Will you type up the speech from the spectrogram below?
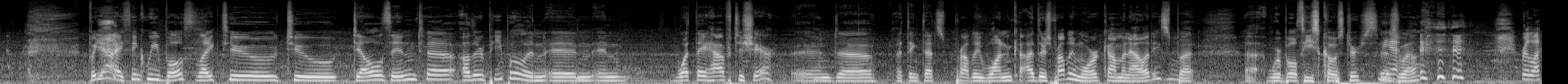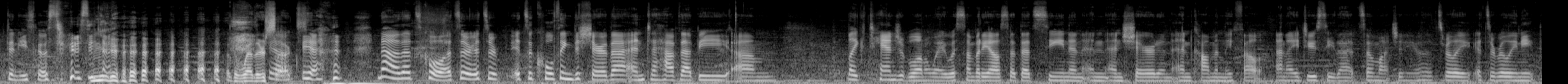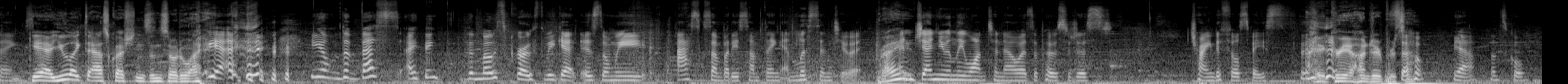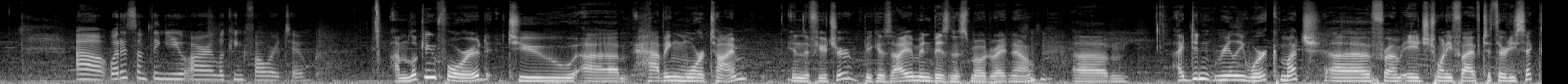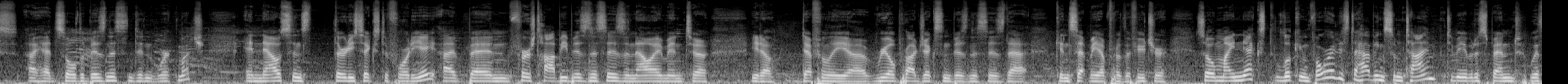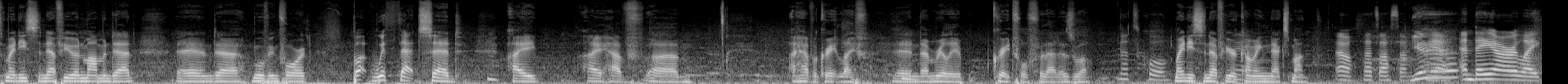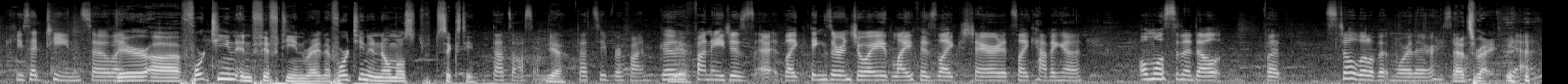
but yeah, I think we both like to to delve into other people and and, and what they have to share, and uh, I think that's probably one. Co- there's probably more commonalities, but uh, we're both East Coasters as well. Reluctant East Coasters. Yeah. the weather sucks. Yeah. yeah. No, that's cool. It's a it's a it's a cool thing to share that and to have that be um, like tangible in a way with somebody else that that's seen and, and, and shared and, and commonly felt. And I do see that so much in you. That's really it's a really neat thing. So- Yeah, you like to ask questions, and so do I. Yeah. you know, the best I think the most growth we get is when we ask somebody something and listen to it. Right. And genuinely want to know as opposed to just trying to fill space. I agree hundred percent. So yeah, that's cool. Uh, what is something you are looking forward to? I'm looking forward to um, having more time in the future because I am in business mode right now. um, I didn't really work much uh, from age 25 to 36. I had sold a business and didn't work much. And now, since 36 to 48, I've been first hobby businesses, and now I'm into, you know, definitely uh, real projects and businesses that can set me up for the future. So, my next looking forward is to having some time to be able to spend with my niece and nephew and mom and dad and uh, moving forward. But with that said, I, I have. Um, I have a great life, and I'm really grateful for that as well. That's cool. My niece and nephew are Yeah. coming next month. Oh, that's awesome. Yeah. And they are like you said teens, so like They're uh, 14 and 15 right now. 14 and almost 16. that's awesome. Yeah. That's super fun. Good Yeah. fun ages uh, like things are enjoyed, life is like shared. It's like having a almost an adult but still a little bit more there. So. That's right. Yeah.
